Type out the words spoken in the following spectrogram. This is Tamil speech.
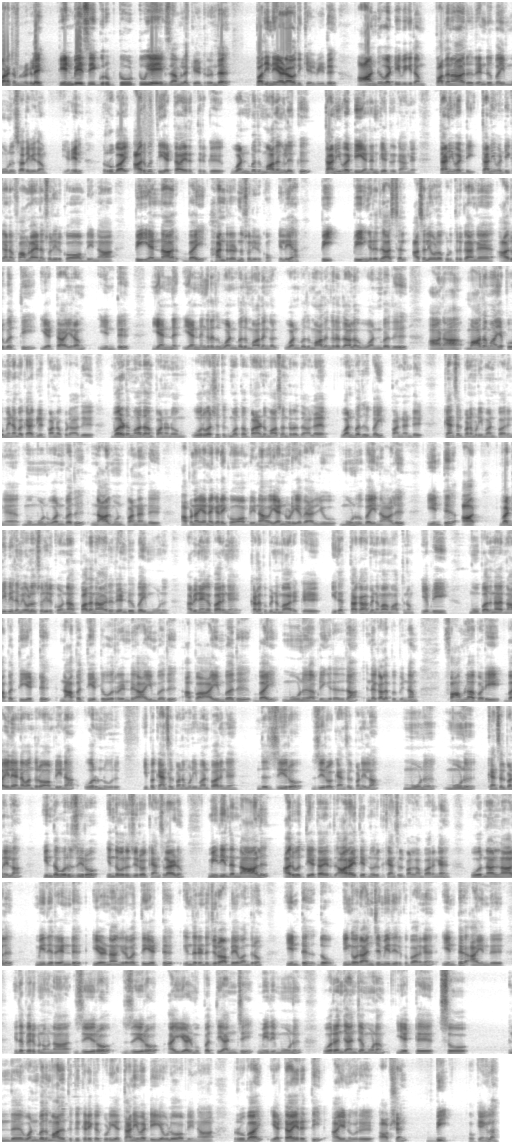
வணக்கம் நண்பர்களே. TNPSC group two two A எக்ஸாமில் கேட்டிருந்த பதினேழாவது கேள்வி இது. ஆண்டு வட்டி விகிதம் பதினாறு ரெண்டு பை மூணு சதவீதம். எனில் ரூபாய் அறுபத்தி எட்டாயிரத்திற்கு ஒன்பது மாதங்களுக்கு தனி வட்டி என்னன்னு கேட்டிருக்காங்க. தனி வட்டி தனி வட்டிக்கான ஃபார்முலா என்ன சொல்லியிருக்கோம் அப்படின்னா பிஎன்ஆர் பை ஹண்ட்ரட்னு சொல்லியிருக்கோம். இல்லையா? பி பிங்கிறது அசல். அசல் எவ்வளோ கொடுத்துருக்காங்க? அறுபத்தி எட்டாயிரம் இன்ட்டு என் எண்ணுங்கிறது ஒன்பது மாதங்கள். ஒன்பது மாதங்கிறதால ஒன்பது. ஆனால் மாதமாக எப்போவுமே நம்ம கால்குலேட் பண்ணக்கூடாது. வருடமாக தான் பண்ணணும். ஒரு வருஷத்துக்கு மொத்தம் பன்னெண்டு மாதன்றதால ஒன்பது பை பன்னெண்டு. கேன்சல் பண்ண முடியுமான்னு பாருங்கள் மும்மூணு ஒன்பது நாலு மூணு பன்னெண்டு. அப்போனா என்ன கிடைக்கும் அப்படின்னா என்னுடைய வேல்யூ மூணு பை நாலு இன்ட்டு ஆர் வட்டி வீதம் எவ்வளோ சொல்லியிருக்கோன்னா பதினாறு ரெண்டு பை மூணு. அப்படின்னா இங்கே பாருங்கள் கலப்பு பின்னமாக இருக்குது இதை தகா பின்னமாக மாற்றணும் எப்படி? மூ பதினாறு நாற்பத்தி எட்டு நாற்பத்தி எட்டு ஒரு ரெண்டு ஐம்பது. அப்போ ஐம்பது பை மூணு அப்படிங்கிறது தான் இந்த கலப்பு பின்னம். ஃபார்முலா படி பையில் என்ன வந்துடும் அப்படின்னா ஒரு நூறு. இப்போ கேன்சல் பண்ண முடியுமான்னு பாருங்கள் இந்த ஜீரோ ஜீரோ கேன்சல் பண்ணிடலாம். மூணு மூணு கேன்சல் பண்ணிடலாம். இந்த ஒரு ஜீரோ இந்த ஒரு ஜீரோ கேன்சல் ஆகிடும் மீதி இந்த நாலு அறுபத்தி எட்டாயிரத்து ஆறாயிரத்தி எட்நூறுக்கு கேன்சல் பண்ணலாம் பாருங்கள் ஒரு நாள் நாலு மீதி ரெண்டு ஏழு நாங்க இருபத்தி எட்டு இந்த ரெண்டு ஜீரோ அப்படியே வந்துடும் இன்ட்டு தோ. இங்கே ஒரு அஞ்சு மீதி இருக்குது பாருங்கள் இன்ட்டு ஐந்து. இதை பெருக்கணும்னா ஜீரோ ஜீரோ ஐயேழு முப்பத்தி அஞ்சு மீதி மூணு ஒரு அஞ்சு அஞ்சு மூணம் எட்டு. ஸோ இந்த ஒன்பது மாதத்துக்கு கிடைக்கக்கூடிய தனி வட்டி எவ்வளோ அப்படின்னா ரூபாய் எட்டாயிரத்தி ஐநூறு ஆப்ஷன் பி. ஓகேங்களா?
